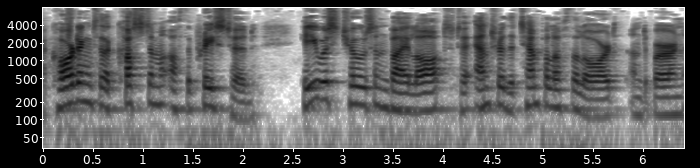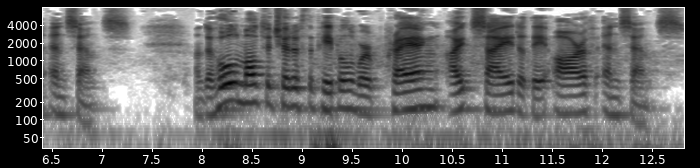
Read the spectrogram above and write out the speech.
according to the custom of the priesthood, he was chosen by lot to enter the temple of the Lord and burn incense. And the whole multitude of the people were praying outside at the hour of incense.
